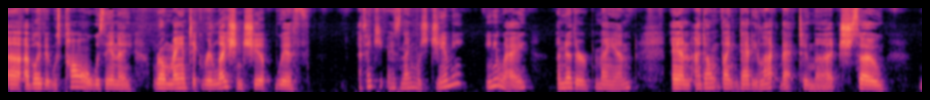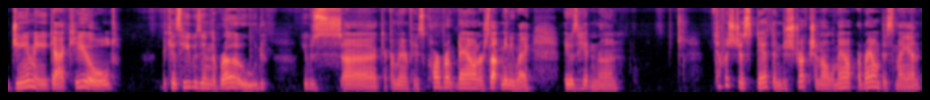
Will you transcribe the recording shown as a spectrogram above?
uh, I believe it was Paul was in a romantic relationship with I think his name was Jimmy. Anyway, another man. And I don't think Daddy liked that too much. So Jimmy got killed because he was in the road. He was, uh, I can't remember if his car broke down or something. Anyway, it was a hit and run. There was just death and destruction all around this man.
